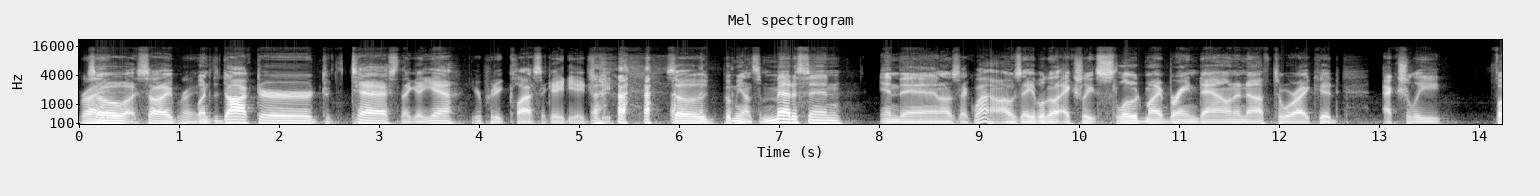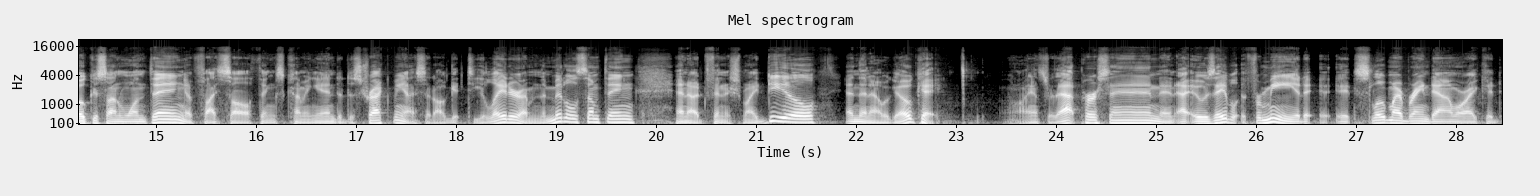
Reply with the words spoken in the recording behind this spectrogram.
Right. So, uh, so I Right. went to the doctor, took the test, and they go, "Yeah, you're pretty classic ADHD." so put me on some medicine, and then I was like, "Wow!" I was able to actually slowed my brain down enough to where I could actually focus on one thing. If I saw things coming in to distract me, I said, "I'll get to you later." I'm in the middle of something, and I'd finish my deal, and then I would go, "Okay." I'll answer that person, and I- it was able for me. It it, it slowed my brain down where I could,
